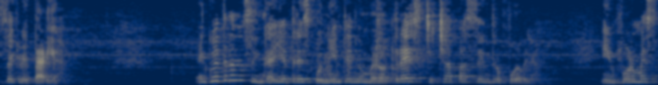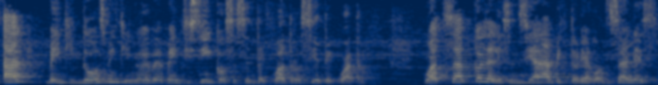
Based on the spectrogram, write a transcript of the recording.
secretaria. Encuéntranos en calle 3 Poniente número 3, Chachapa, Centro Puebla. Informes al 22 29 25 64 74. WhatsApp con la licenciada Victoria González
